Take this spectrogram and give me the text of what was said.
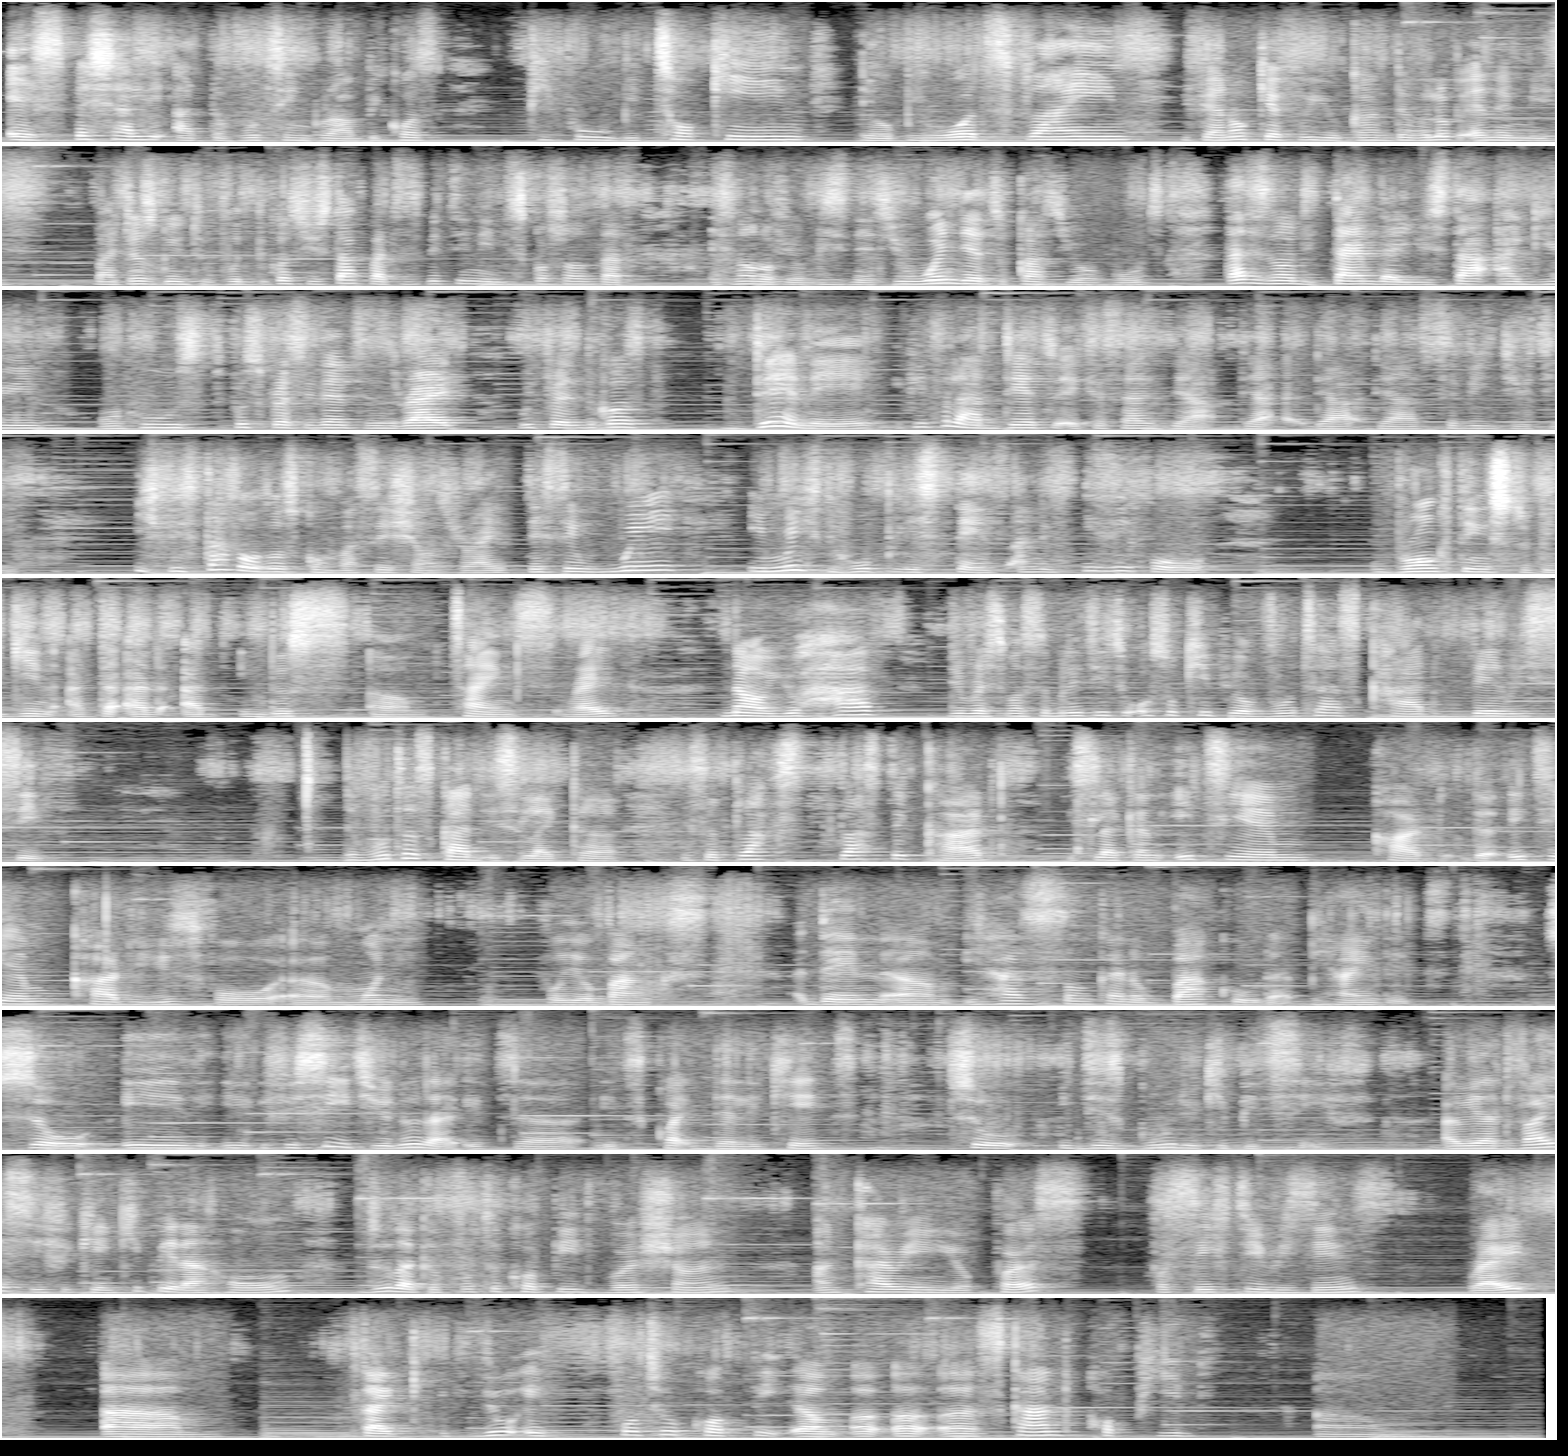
especially at the voting ground because people will be talking, there will be words flying. If you are not careful, you can develop enemies by just going to vote because you start participating in discussions that it's none of your business. You went there to cast your vote. That is not the time that you start arguing on who's whose president is right, which president because then eh, people are there to exercise their their their, their civic duty. If you start all those conversations, right, there's a way it makes the whole place tense and it's easy for wrong things to begin at the at, at in those um, times right now you have the responsibility to also keep your voters card very safe. The voters card is like a it's a plastic card. It's like an atm card the atm card used for uh, money for your banks. Then um, it has some kind of barcode behind it. So if, if you see it you know that it's uh, it's quite delicate. So it is good you keep it safe i will advise if you can keep it at home do like a photocopied version and carry in your purse for safety reasons right? Um like do a photocopy um a, a, a scanned copied um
